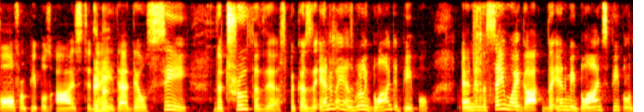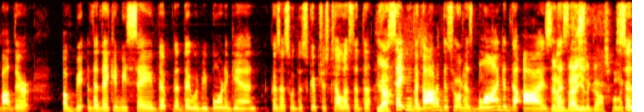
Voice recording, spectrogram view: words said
fall from people's eyes today, Amen. that they'll see the truth of this, because the enemy has really blinded people. And in the same way, God, the enemy blinds people about their of be, that they can be saved, that, that they would be born again, because that's what the scriptures tell us that the Yeah. Satan, the God of this world, has blinded the eyes. They don't value sh- the gospel like so-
